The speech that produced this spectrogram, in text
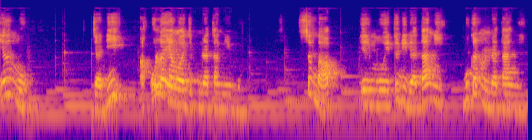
ilmu. Jadi, akulah yang wajib mendatangimu. Sebab ilmu itu didatangi, bukan mendatangi.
